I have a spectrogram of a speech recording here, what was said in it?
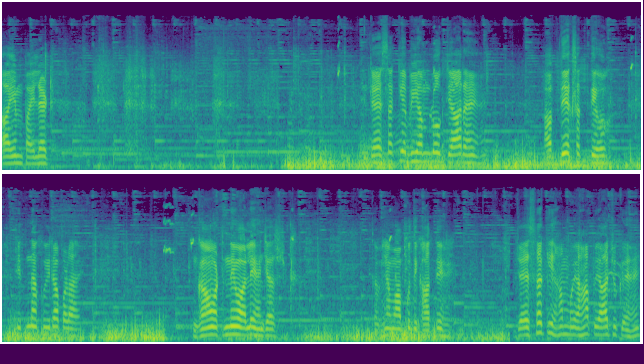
आई एम पायलट जैसा कि अभी हम लोग जा रहे हैं, आप देख सकते हो कितना कोयरा पड़ा है। गाँव अटने वाले हैं जस्ट। तभी हम आपको दिखाते हैं। जैसा कि हम यहाँ पे आ चुके हैं,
